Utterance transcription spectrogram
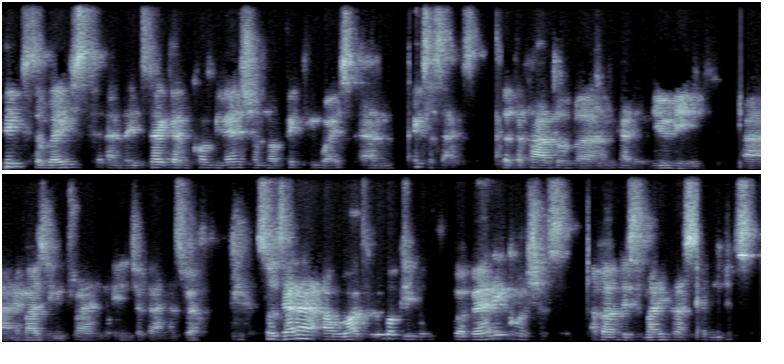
pick the waste, and it's like a combination of picking waste and exercise that are part of uh, kind of newly uh, emerging trend in Japan as well. So there are a one group of people who are very conscious about this marine plastic issues.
